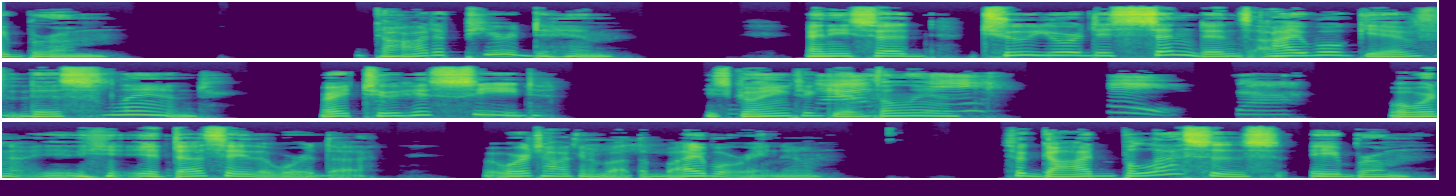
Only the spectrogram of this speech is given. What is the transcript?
Abram. God appeared to him. And he said, "To your descendants I will give this land." Right? To his seed. He's going to give the land. Well, we're not. It does say the word the, but we're talking about the Bible right now. So God blesses Abram,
